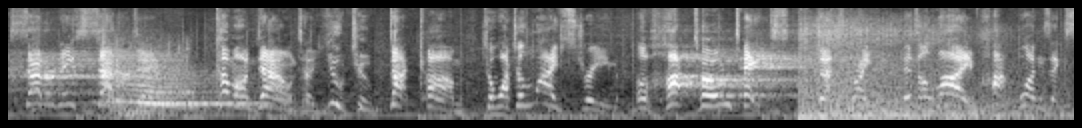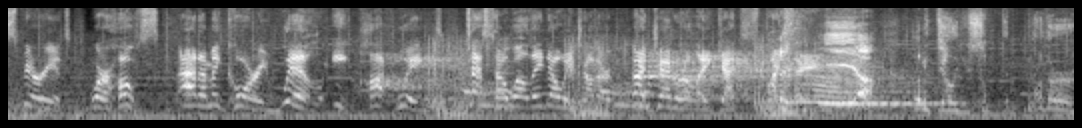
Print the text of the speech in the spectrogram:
Saturday, Saturday! Come on down to youtube.com to watch a live stream of HotTone Takes. That's right, it's a live Hot Ones experience where hosts Adam and Cory will eat hot wings, test how well they know each other, and generally get spicy. Yeah! Let me tell you something, brother.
